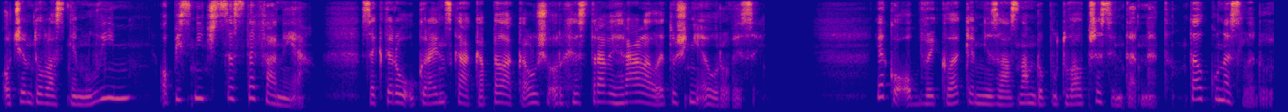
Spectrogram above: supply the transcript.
O čem to vlastně mluvím? O písničce Stefania, se kterou ukrajinská kapela Kaluš Orchestra vyhrála letošní Eurovizi. Jako obvykle ke mně záznam doputoval přes internet. Telku nesleduju.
